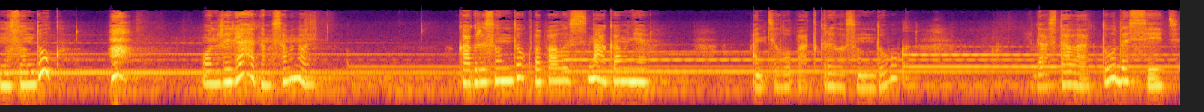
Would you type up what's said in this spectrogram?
Но сундук, он же рядом со мной. Как же сундук попал из сна ко мне? Антилопа открыла сундук и достала оттуда сеть.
